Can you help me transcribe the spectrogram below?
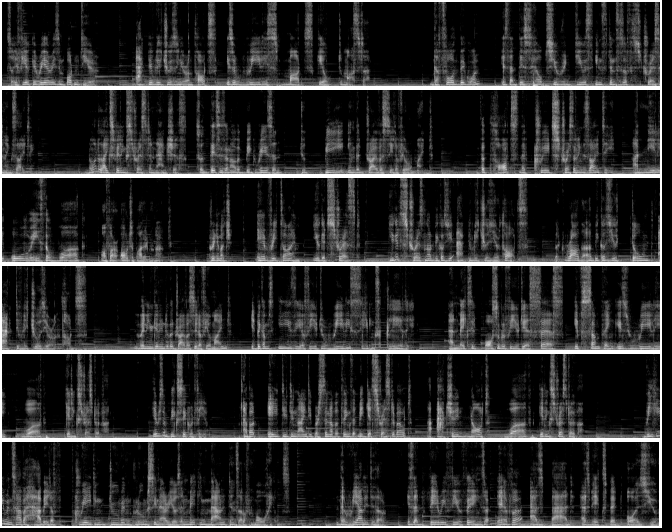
So, if your career is important to you, actively choosing your own thoughts is a really smart skill to master. The fourth big one is that this helps you reduce instances of stress and anxiety. No one likes feeling stressed and anxious, so this is another big reason to be in the driver's seat of your own mind. The thoughts that create stress and anxiety are nearly always the work of our autopilot mode. Pretty much every time you get stressed, you get stressed not because you actively choose your thoughts, but rather because you don't actively choose your own thoughts. When you get into the driver's seat of your mind, it becomes easier for you to really see things clearly and makes it possible for you to assess if something is really worth getting stressed over. Here is a big secret for you. About 80 to 90% of the things that we get stressed about are actually not worth getting stressed over. We humans have a habit of creating doom and gloom scenarios and making mountains out of molehills. The reality, though, is that very few things are ever as bad as we expect or assume.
